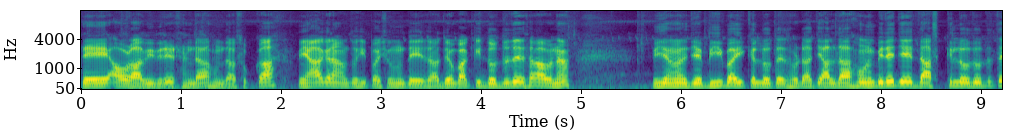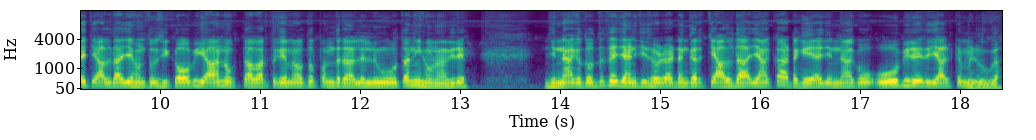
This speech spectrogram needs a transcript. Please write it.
ਤੇ ਔਲਾ ਵੀ ਵੀਰੇ ਠੰਡਾ ਹੁੰਦਾ ਸੁੱਕਾ। 50 ਗ੍ਰਾਮ ਤੁਸੀਂ ਪਸ਼ੂ ਨੂੰ ਦੇ ਸਕਦੇ ਹੋ, ਬਾਕੀ ਦੁੱਧ ਦੇ ਹਿਸਾਬ ਨਾਲ ਵੀ ਜਿਵੇਂ ਜੇ 20 22 ਕਿਲੋ ਤੇ ਤੁਹਾਡਾ ਚੱਲਦਾ, ਹੁਣ ਵੀਰੇ ਜੇ 10 ਕਿਲੋ ਦੁੱਧ ਤੇ ਚੱਲਦਾ, ਜੇ ਹੁਣ ਤੁਸੀਂ ਕਹੋ ਵੀ ਆਹ ਨੁਕਤਾ ਵਰਤ ਕੇ ਮੈਂ ਉਹ ਤੋਂ 15 ਲੈ ਲੂੰ ਉਹ ਤਾਂ ਨਹੀਂ ਹੋਣਾ ਵੀਰੇ। ਜਿੰਨਾ ਕੁ ਦੁੱਧ ਤੇ ਜਾਣੀ ਜੀ ਤੁਹਾਡਾ ਡੰਗਰ ਚੱਲਦਾ ਜਾਂ ਘਟ ਗਿਆ, ਜਿੰਨਾ ਕੁ ਉਹ ਵੀਰੇ ਰਿਜ਼ਲਟ ਮਿਲੂਗਾ।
